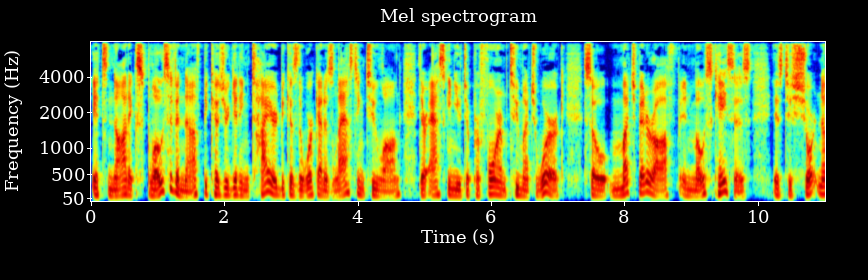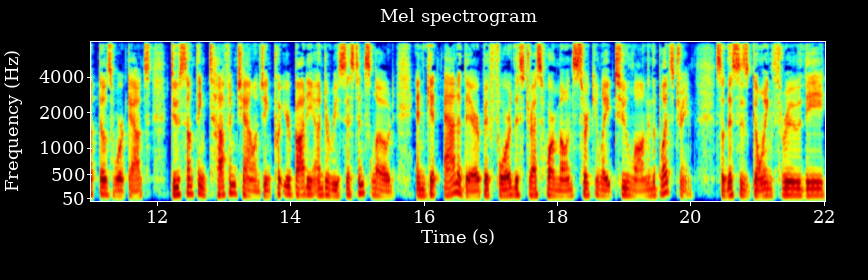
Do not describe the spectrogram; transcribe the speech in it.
It's not explosive enough because you're getting tired because the workout is lasting too long. They're asking you to perform too much work. So much better off in most cases is to shorten up up those workouts, do something tough and challenging, put your body under resistance load, and get out of there before the stress hormones circulate too long in the bloodstream. So this is going through the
